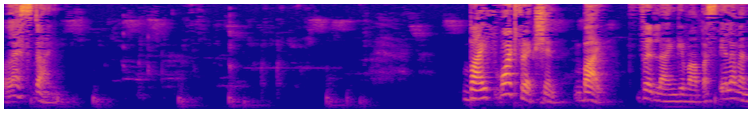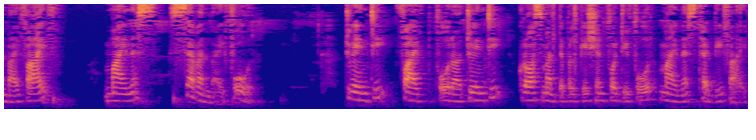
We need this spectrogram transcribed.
less time by what fraction by फिर लाएँगे वापस eleven by five minus seven by four twenty five four और twenty cross multiplication forty four minus thirty five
